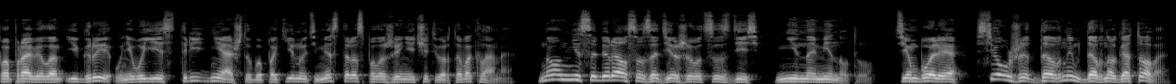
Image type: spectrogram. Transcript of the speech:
По правилам игры у него есть три дня, чтобы покинуть место расположения четвертого клана. Но он не собирался задерживаться здесь ни на минуту. Тем более, все уже давным-давно готово.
